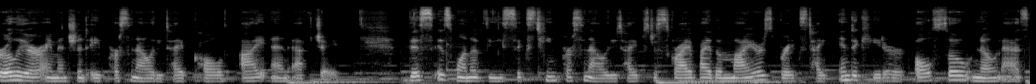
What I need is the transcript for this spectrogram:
Earlier, I mentioned a personality type called INFJ. This is one of the 16 personality types described by the Myers Briggs Type Indicator, also known as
